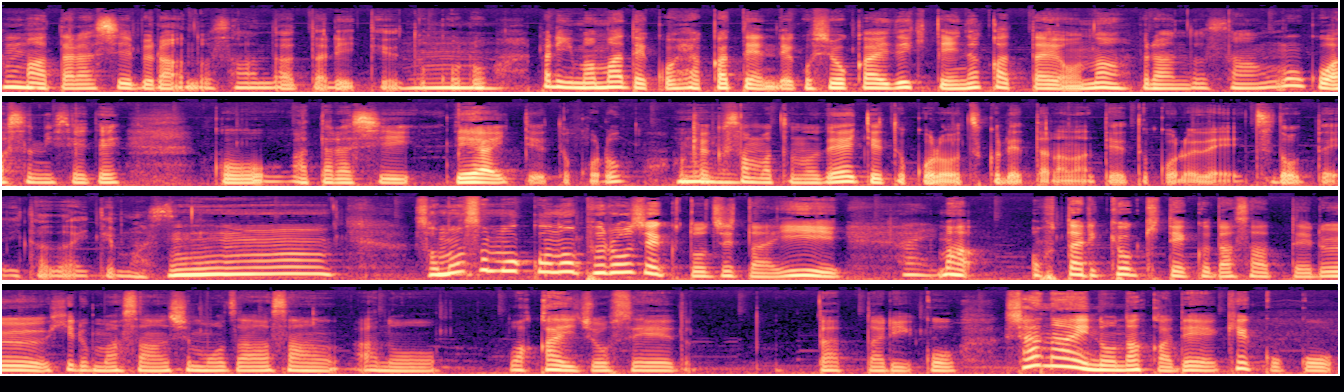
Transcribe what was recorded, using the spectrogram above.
うん。まあ、新しいブランドさんだったりっていうところ、うん。やっぱり今までこう百貨店でご紹介できていなかったようなブランドさんをこう明日店でこう新しい出会いっていうところうん。お客様との出会いっていうところを作れたらなっていうところで集っていただいてます。うーん。そもそもこのプロジェクト自体、はい。まあ、お二人今日来てくださってる昼間さん下沢さんあの若い女性だったりこう社内の中で結構こ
